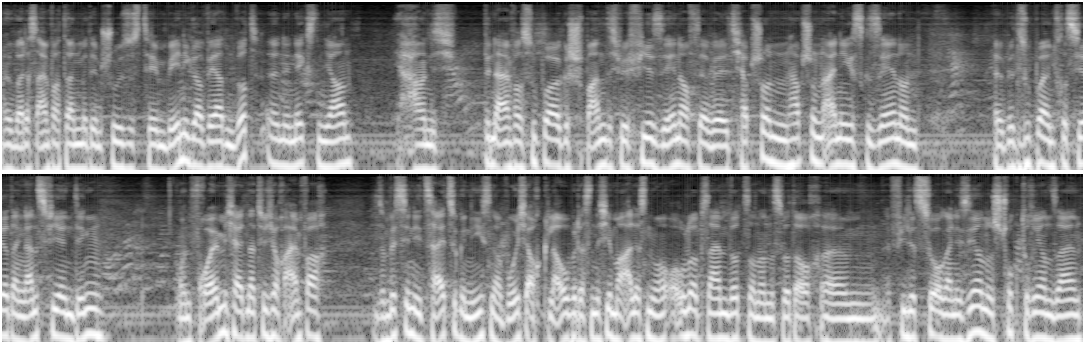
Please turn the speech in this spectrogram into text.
äh, weil das einfach dann mit dem Schulsystem weniger werden wird in den nächsten Jahren. Ja, und ich bin einfach super gespannt. Ich will viel sehen auf der Welt. Ich habe schon, hab schon einiges gesehen und äh, bin super interessiert an ganz vielen Dingen und freue mich halt natürlich auch einfach, so ein bisschen die Zeit zu genießen, obwohl ich auch glaube, dass nicht immer alles nur Urlaub sein wird, sondern es wird auch ähm, vieles zu organisieren und strukturieren sein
